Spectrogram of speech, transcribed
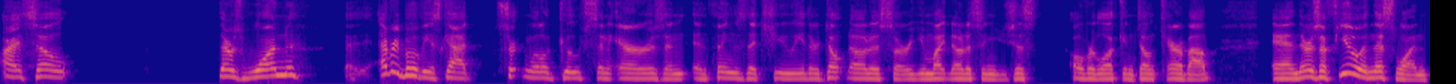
All right, so there's one. Every movie's got certain little goofs and errors and and things that you either don't notice or you might notice and you just overlook and don't care about. And there's a few in this one,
